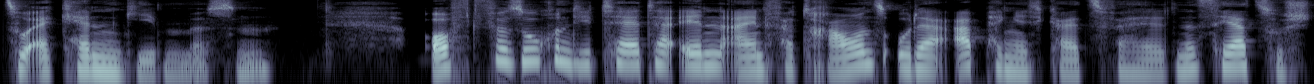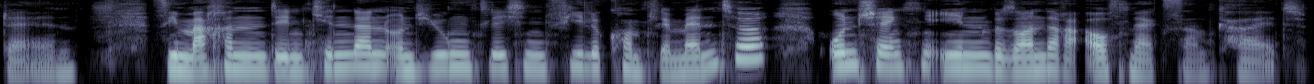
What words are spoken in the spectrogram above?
zu erkennen geben müssen. Oft versuchen die TäterInnen ein Vertrauens- oder Abhängigkeitsverhältnis herzustellen. Sie machen den Kindern und Jugendlichen viele Komplimente und schenken ihnen besondere Aufmerksamkeit.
